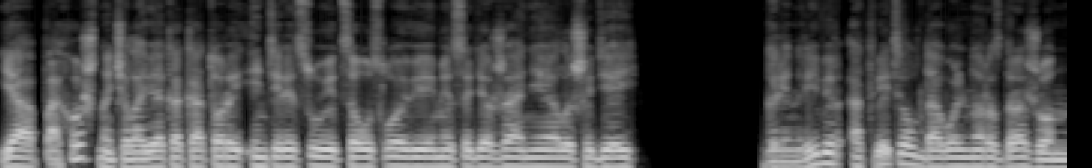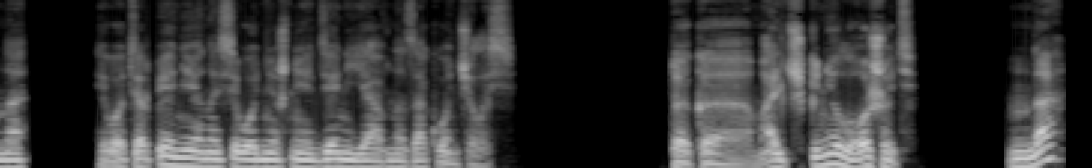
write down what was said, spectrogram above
я похож на человека, который интересуется условиями содержания лошадей?» Гринривер ответил довольно раздраженно. Его терпение на сегодняшний день явно закончилось. «Так а, мальчик не лошадь». «Да?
